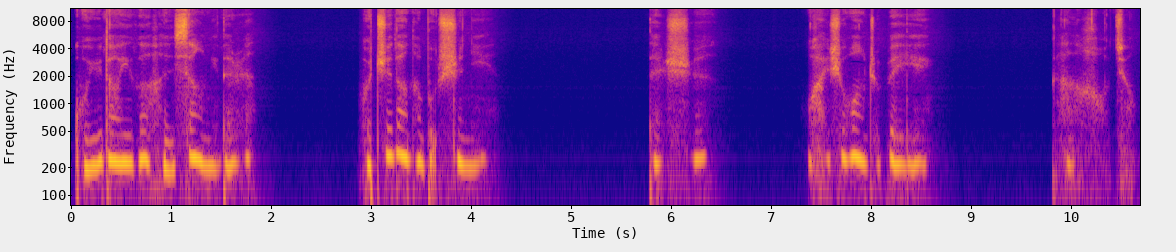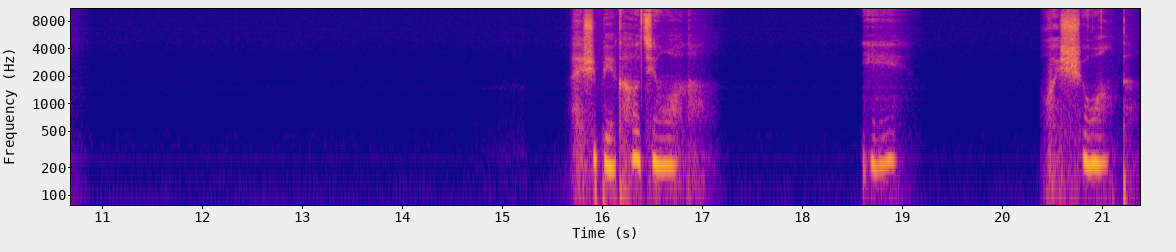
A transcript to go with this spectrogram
我遇到一个很像你的人，我知道那不是你，但是我还是望着背影看了好久，还是别靠近我了。你会失望的。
